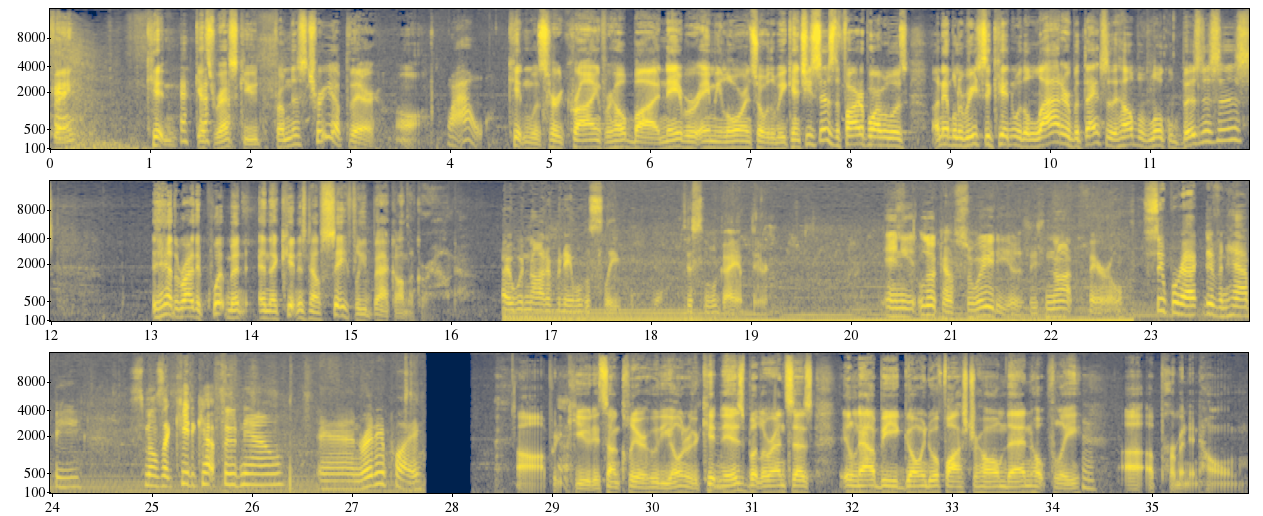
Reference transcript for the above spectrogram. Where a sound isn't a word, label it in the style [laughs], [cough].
thing. Kitten gets [laughs] rescued from this tree up there. Oh. Wow. Kitten was heard crying for help by neighbor Amy Lawrence over the weekend. She says the fire department was unable to reach the kitten with a ladder, but thanks to the help of local businesses, they had the right equipment, and that kitten is now safely back on the ground. I would not have been able to sleep. This little guy up there. And he, look how sweet he is. He's not feral. Super active and happy. Smells like kitty cat food now and ready to play. Aw, pretty cute. It's unclear who the owner of the kitten is, but Loren says it'll now be going to a foster home, then hopefully uh, a permanent home.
